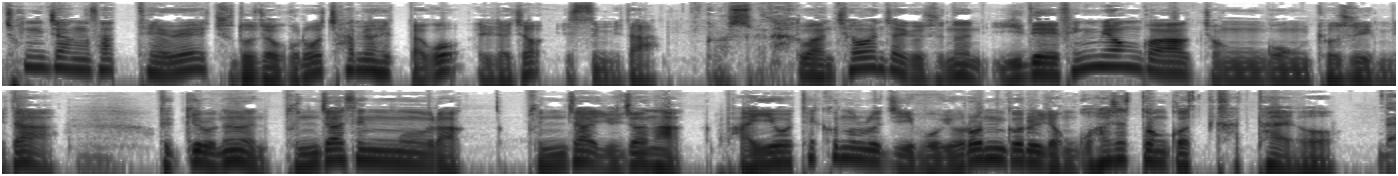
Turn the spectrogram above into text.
총장 사퇴에 주도적으로 참여했다고 알려져 있습니다. 그렇습니다. 또한 최원자 교수는 이대 생명과학 전공 교수입니다. 듣기로는 분자 생물학, 분자 유전학, 바이오 테크놀로지 뭐 이런 거를 연구하셨던 것 같아요. 네.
